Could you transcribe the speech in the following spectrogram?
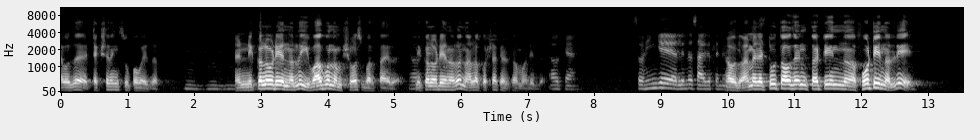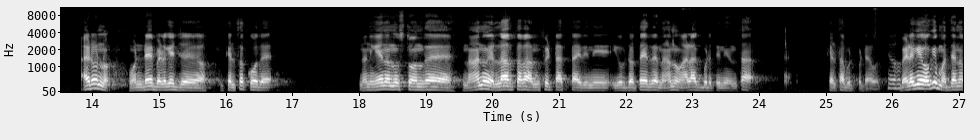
I was a texturing supervisor and Nickelodeon ಅಲ್ಲೂ ಇವಾಗೂ ನಮ್ ಶೋಸ್ ಬರ್ತಾ ಇದೆ. ನಿಕಲೋಡಿಯನ್ ಅಲ್ಲೂ ನಾಲ್ಕು ವರ್ಷ ಕೆಲಸ ಮಾಡಿದ್ದೆ. ಓಕೆ ಸೊ ಹಿಂಗೆ ಅಲ್ಲಿಂದ ಸಾಗುತ್ತೆ ಹೌದು. ಆಮೇಲೆ ಟೂ ತೌಸಂಡ್ ತರ್ಟೀನ್ ಫೋರ್ಟೀನ್ ಅಲ್ಲಿ I don't know one day ಬೆಳಗ್ಗೆ ಕೆಲ್ಸಕ್ಕೆ ಹೋದೆ. ನನಗೇನು ಅನ್ನಿಸ್ತು ಅಂದ್ರೆ ನಾನು ಎಲ್ಲರ ಥರ ಅನ್ಫಿಟ್ ಆಗ್ತಾ ಇದ್ದೀನಿ ಇವ್ರ ಜೊತೆ ಇದ್ರೆ ನಾನು ಹಾಳಾಗ್ಬಿಡ್ತೀನಿ ಅಂತ ಕೆಲಸ ಬಿಟ್ಬಿಟ್ಟೆ ಅವತ್ತು. ಬೆಳಗ್ಗೆ ಹೋಗಿ ಮಧ್ಯಾಹ್ನ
